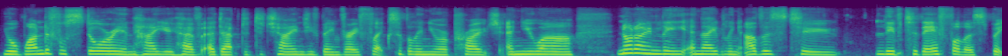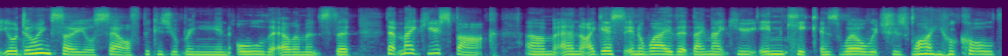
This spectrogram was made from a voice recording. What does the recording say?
your wonderful story and how you have adapted to change. You've been very flexible in your approach, and you are not only enabling others to live to their fullest but you're doing so yourself because you're bringing in all the elements that that make you spark um, and i guess in a way that they make you InnKick as well which is why you're called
